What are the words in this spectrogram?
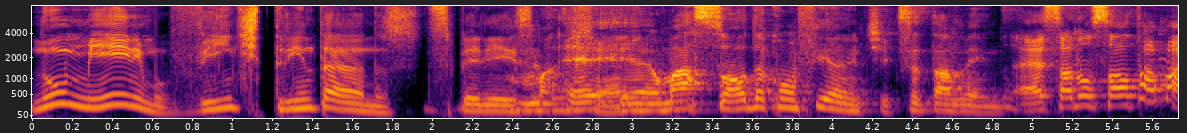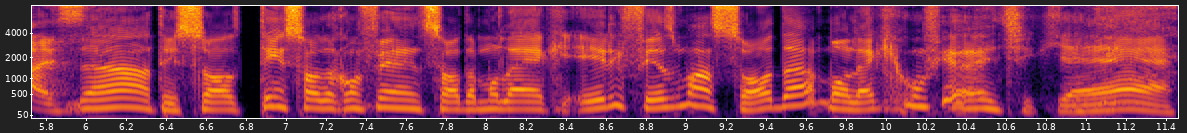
no mínimo, 20, 30 anos de experiência Uma- com é, solda. é uma solda confiante que você tá vendo. Essa não salta mais. Não, tem, sol, tem solda confiante, solda moleque. Ele fez uma solda moleque confiante, que é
